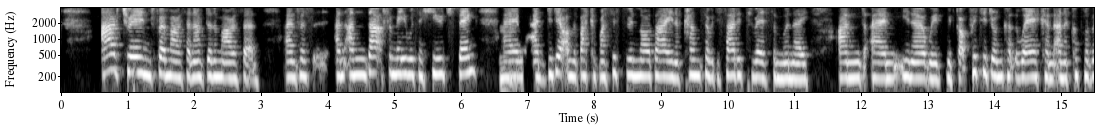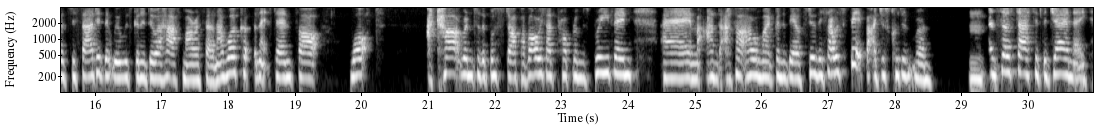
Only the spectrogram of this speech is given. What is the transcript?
I've trained for a marathon. I've done a marathon, and for and and that for me was a huge thing. Mm. Um, I did it on the back of my sister-in-law dying of cancer. We decided to raise some money, and um, you know we'd we'd got pretty drunk at the wake, and and a couple of us decided that we was going to do a half marathon. I woke up the next day and thought, what? I can't run to the bus stop. I've always had problems breathing. Um, and I thought, how am I going to be able to do this? I was fit, but I just couldn't run. Mm. And so started the journey.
